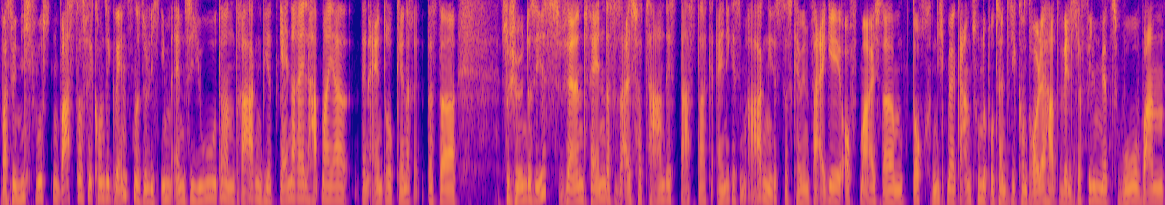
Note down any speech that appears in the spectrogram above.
Was wir nicht wussten, was das für Konsequenzen natürlich im MCU dann tragen wird. Generell hat man ja den Eindruck, dass da so schön das ist für einen Fan, dass es das alles verzahnt ist, dass da einiges im Argen ist, dass Kevin Feige oftmals da doch nicht mehr ganz hundertprozentig die Kontrolle hat, welcher Film jetzt wo, wann,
